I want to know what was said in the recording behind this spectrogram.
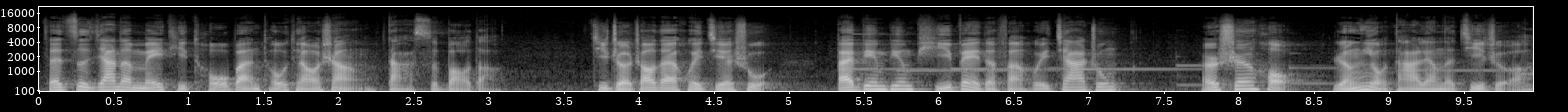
在自家的媒体头版头条上大肆报道。记者招待会结束，白冰冰疲惫地返回家中，而身后仍有大量的记者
